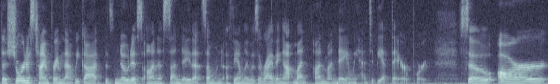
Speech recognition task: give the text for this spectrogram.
The shortest time frame that we got was notice on a Sunday that someone, a family was arriving mon- on Monday, and we had to be at the airport. So our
